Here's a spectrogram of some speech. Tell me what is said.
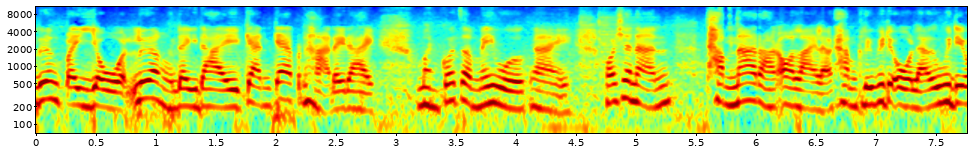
เรื่องประโยชน์เรื่องใด ๆ แการแก้ปัญหาใด ๆ มันก็จะไม่เวิร์กไง เพราะฉะนั้น ทำหน้าร้านออนไลน์แล้วทำคลิปวิดีโอแล้ววิดีโอ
